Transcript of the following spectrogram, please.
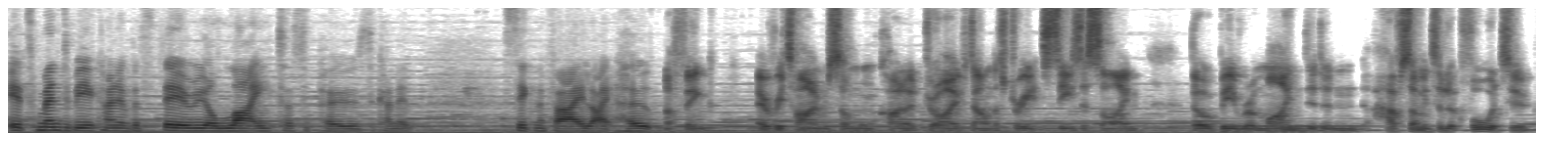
It's meant to be a kind of ethereal light, I suppose, to kind of signify like hope. I think every time someone kind of drives down the street and sees a sign, they'll be reminded and have something to look forward to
